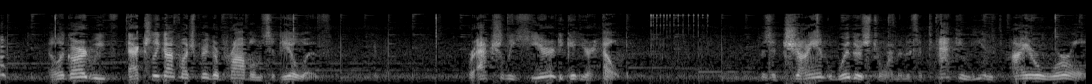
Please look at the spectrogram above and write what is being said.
Ellegaard, we've actually got much bigger problems to deal with. We're actually here to get your help. There's a giant wither storm and it's attacking the entire world.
